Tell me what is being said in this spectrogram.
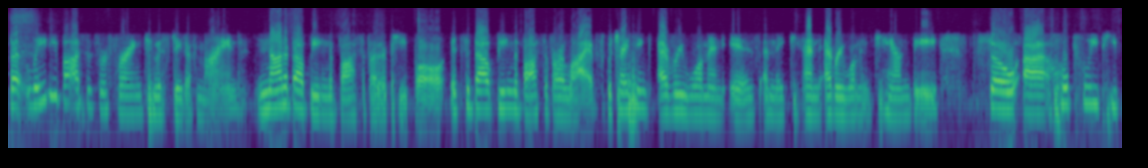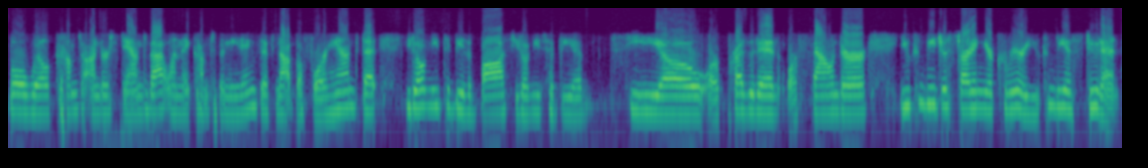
but lady boss is referring to a state of mind, not about being the boss of other people. It's about being the boss of our lives, which I think every woman is, and they can, and every woman can be. So, uh, hopefully, people will come to understand that when they come to the meetings, if not beforehand. That you don't need to be the boss. You don't need to be a CEO or president or founder. You can be just starting your career. You can be a student,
